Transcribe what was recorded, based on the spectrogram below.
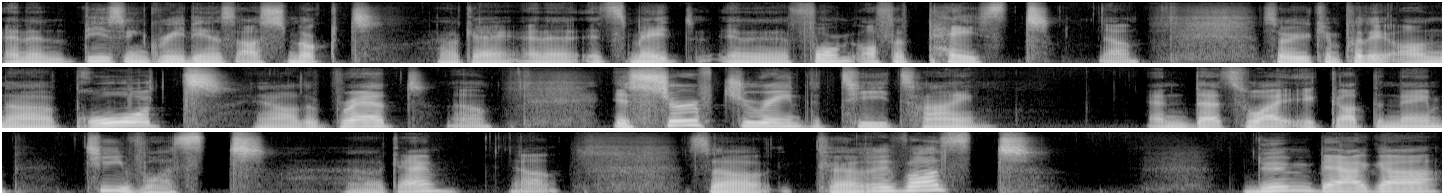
and then these ingredients are smoked. Okay, and it's made in a form of a paste. Yeah, so you can put it on uh, bread. You know, the bread. Yeah? It's served during the tea time, and that's why it got the name Teewurst. Okay, yeah. So Currywurst, Nürnberger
